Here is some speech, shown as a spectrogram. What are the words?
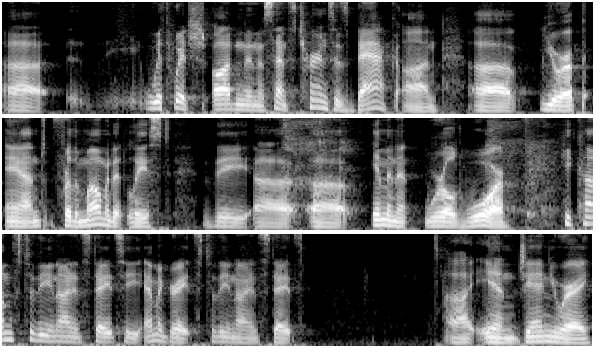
uh, with which Auden, in a sense, turns his back on uh, Europe and, for the moment at least, the uh, uh, imminent world war. He comes to the United States, he emigrates to the United States uh, in January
